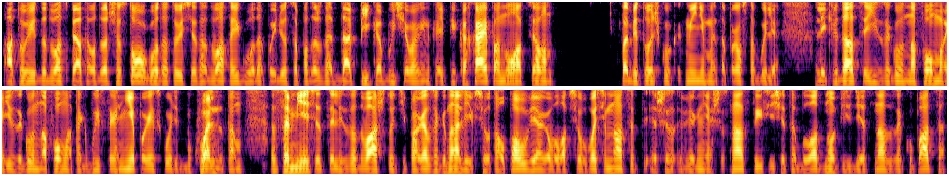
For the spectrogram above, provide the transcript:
А то и до 25-26 года, то есть это 2-3 года придется подождать до пика бычьего рынка и пика хайпа. Ну, а в целом по биточку, как минимум, это просто были ликвидации из-за гоннофома. Из-за гоннофома так быстро не происходит. Буквально там за месяц или за два, что типа разогнали и все, толпа уверовала, все, 18, 6, вернее, 16 тысяч это было одно, пиздец, надо закупаться,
